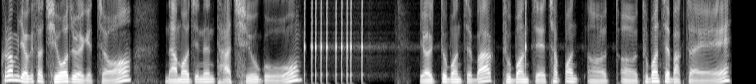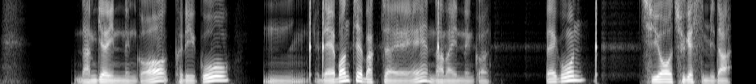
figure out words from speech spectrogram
그럼 여기서 지워 줘야겠죠. 나머지는 다 지우고 열두 번째 박 두 번째 첫 번 어, 어, 두 번째 박자에 남겨 있는 거 그리고 음, 네 번째 박자에 남아 있는 것 빼곤 지워 주겠습니다.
